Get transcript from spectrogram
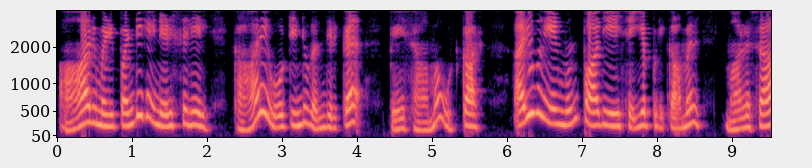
ஆறு மணி பண்டிகை நெரிசலில் காரை ஓட்டிண்டு வந்திருக்க பேசாம உட்கார். அறிவுரையின் முன் பாதியை செய்ய பிடிக்காமல் மானசா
